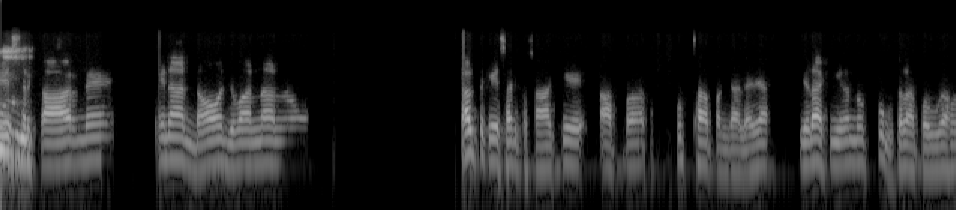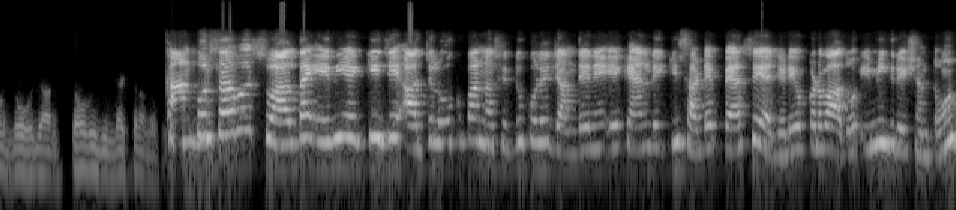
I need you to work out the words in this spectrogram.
ਇਹ। ਸਰਕਾਰ ਨੇ ਇਹਨਾਂ ਨੌਜਵਾਨਾਂ ਨੂੰ ਗਲਤ ਕੇਸਾਂ 'ਚ ਫਸਾ ਕੇ ਆਪਾਂ ਪੁੱਠਾ ਪੰਗਾ ਲੈ ਲਿਆ। ਜਿਹੜਾ ਕਿ ਇਹਨਾਂ ਨੂੰ ਭੁਗਤਣਾ ਪਊਗਾ ਹੁਣ 2024 ਦੀ ਇਲੈਕਸ਼ਨਾਂ ਦੇ ਵਿੱਚ। ਖਾਨਪੁਰ ਸਾਹਿਬ ਸਵਾਲ ਤਾਂ ਇਹ ਵੀ ਹੈ ਕਿ ਜੇ ਅੱਜ ਲੋਕ ਭਾਨਾ ਸਿੱਧੂ ਕੋਲੇ ਜਾਂਦੇ ਨੇ ਇਹ ਕਹਿਣ ਲਈ ਕਿ ਸਾਡੇ ਪੈਸੇ ਹੈ ਜਿਹੜੇ ਉਹ ਕਢਵਾ ਦਿਓ ਇਮੀਗ੍ਰੇਸ਼ਨ ਤੋਂ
